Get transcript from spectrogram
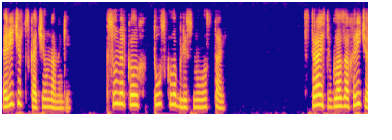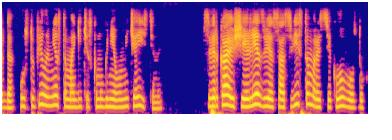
Ричард вскочил на ноги. В сумерках тускло блеснула сталь. Страсть в глазах Ричарда уступила место магическому гневу меча истины. Сверкающее лезвие со свистом рассекло воздух.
